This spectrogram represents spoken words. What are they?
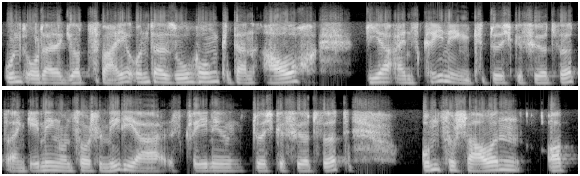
und oder J2 Untersuchung dann auch hier ein Screening durchgeführt wird, ein Gaming- und Social-Media-Screening durchgeführt wird, um zu schauen, ob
